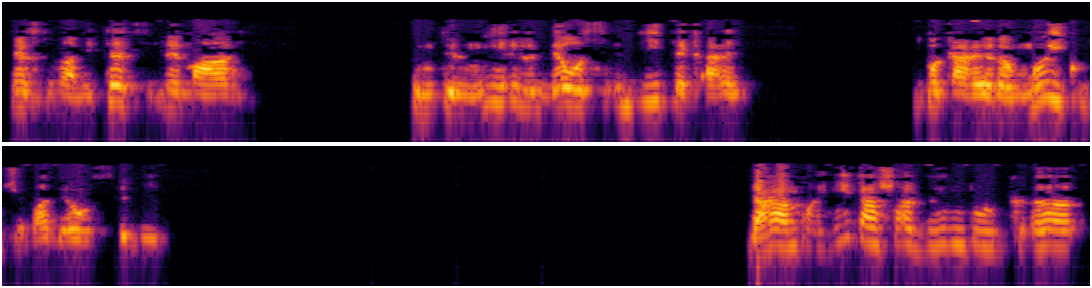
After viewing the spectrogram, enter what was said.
personalitățile mari, întâlnirile deosebite care, după care rămâi cu ceva deosebit. Dar am primit așa gândul că,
